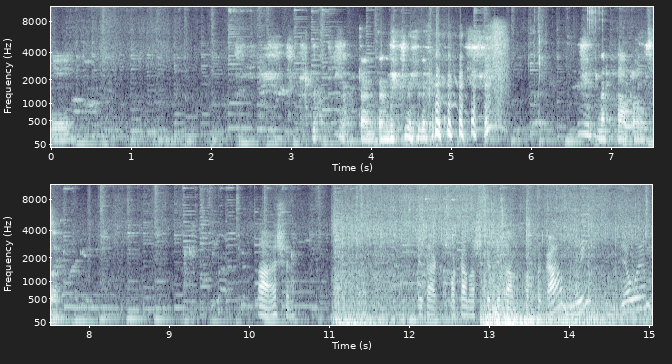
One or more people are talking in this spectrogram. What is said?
И... Напал, так. Нахапался. А, аша. Итак, пока наш капитан АФК, мы делаем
